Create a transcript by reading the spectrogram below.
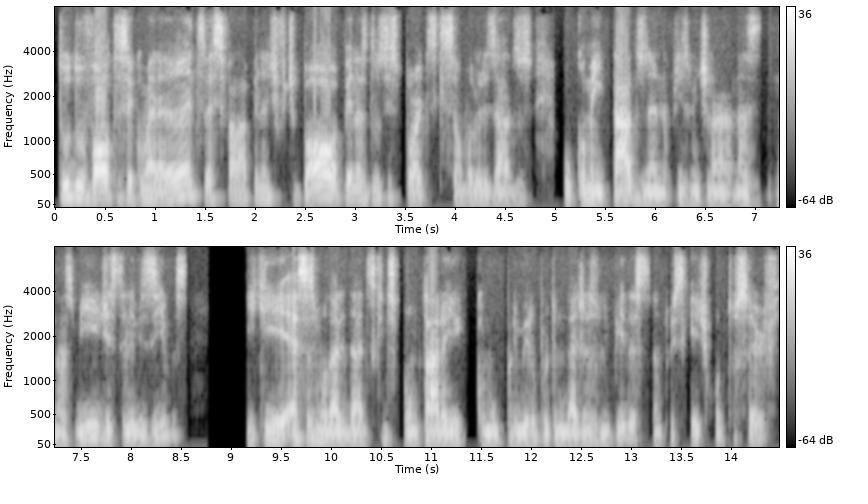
tudo volta a ser como era antes? Vai se falar apenas de futebol, apenas dos esportes que são valorizados ou comentados, né, principalmente na, nas, nas mídias televisivas? E que essas modalidades que despontaram aí como primeira oportunidade nas Olimpíadas, tanto o skate quanto o surf,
